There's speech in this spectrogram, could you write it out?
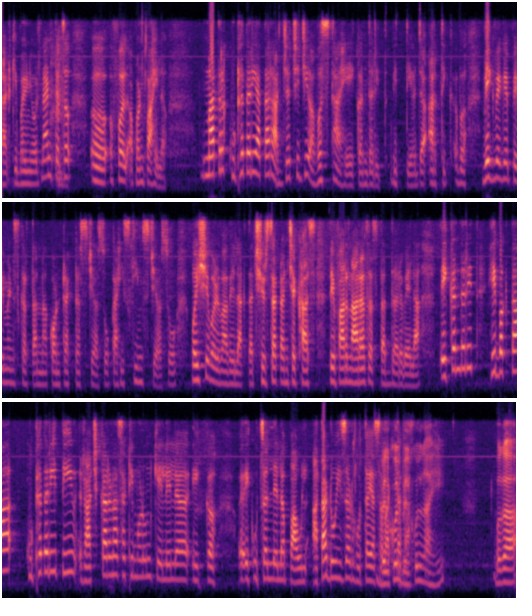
लाडकी बहीण योजना आणि त्याचं फल आपण पाहिलं मात्र कुठेतरी आता राज्याची जी अवस्था आहे एकंदरीत वित्तीय ज्या आर्थिक वेगवेगळे पेमेंट्स करताना कॉन्ट्रॅक्टर्सचे असो काही स्कीम्सचे असो पैसे वळवावे लागतात शिरसाटांचे खास ते फार नाराज असतात दरवेळेला एकंदरीत हे बघता कुठेतरी ती राजकारणासाठी म्हणून केलेलं एक एक उचललेलं पाऊल आता डोईजड होतंय असं बिलकुल? बिलकुल नाही बघा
